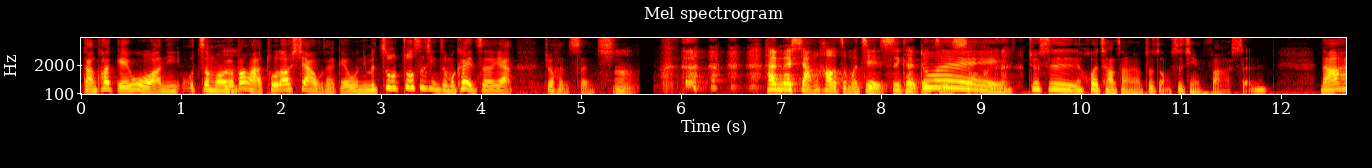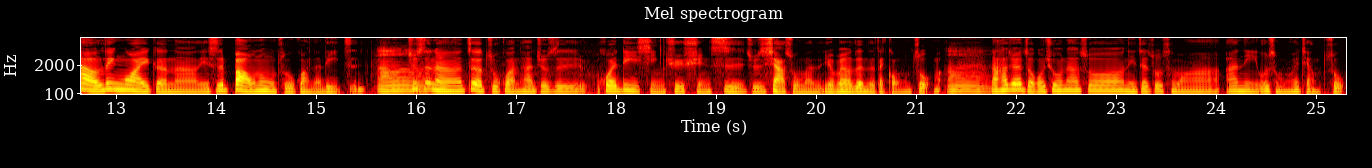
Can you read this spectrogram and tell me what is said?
赶快给我啊！你我怎么有办法拖到下午才给我？你们做做事情怎么可以这样？就很生气。嗯，还没想好怎么解释可以被接受，对，就是会常常有这种事情发生。然后还有另外一个呢，也是暴怒主管的例子，嗯，就是呢，这个主管他就是会例行去巡视，就是下属们有没有认真在工作嘛，嗯，然后他就会走过去问他说：“你在做什么啊？啊，你为什么会这样做？”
